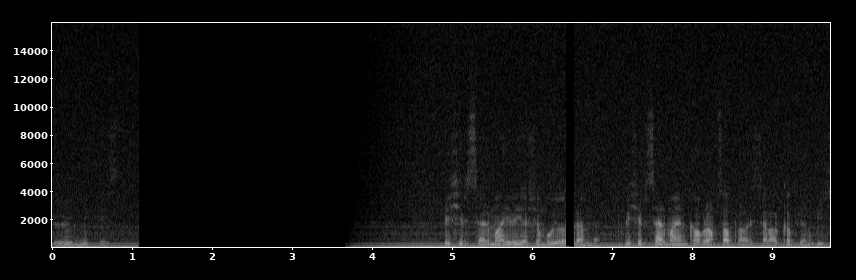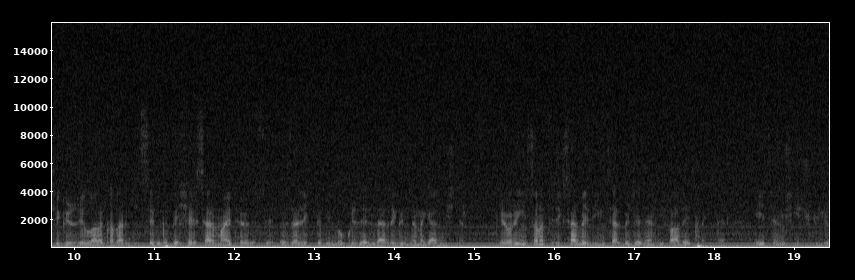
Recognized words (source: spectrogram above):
görebilmekteyiz. Beşeri sermaye ve yaşam boyu öğrenme. Beşeri sermayenin kavramsal tarihsel arka planı 1800 yıllara kadar gitse bile beşeri sermaye teorisi özellikle 1950'lerde gündeme gelmiştir. Teori insanın fiziksel ve zihinsel becerilerini ifade etmekte. Eğitilmiş iş gücü,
